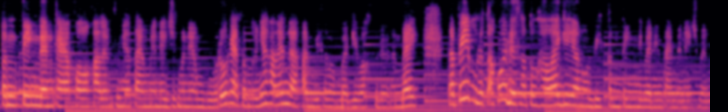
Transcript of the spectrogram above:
penting dan kayak kalau kalian punya time management yang buruk ya tentunya kalian nggak akan bisa membagi waktu dengan baik. Tapi menurut aku ada satu hal lagi yang lebih penting dibanding time management,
